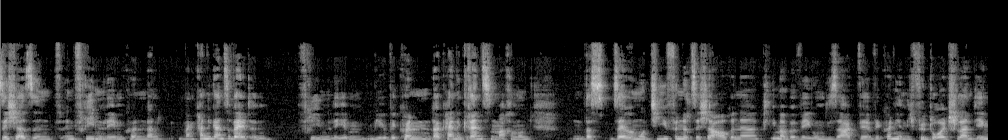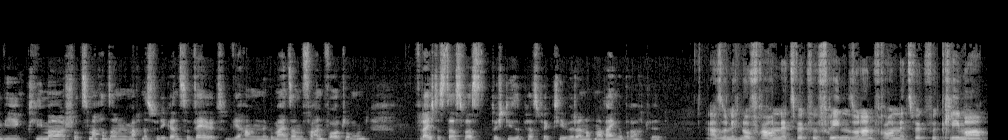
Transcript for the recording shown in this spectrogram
sicher sind, in Frieden leben können, dann, dann kann die ganze Welt in Frieden leben. Wir, wir können da keine Grenzen machen. Und dasselbe Motiv findet sich ja auch in der Klimabewegung, die sagt, wir, wir können hier nicht für Deutschland irgendwie Klimaschutz machen, sondern wir machen das für die ganze Welt. Wir haben eine gemeinsame Verantwortung und vielleicht ist das, was durch diese Perspektive dann nochmal reingebracht wird. Also nicht nur Frauennetzwerk für Frieden, sondern Frauennetzwerk für Klima.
